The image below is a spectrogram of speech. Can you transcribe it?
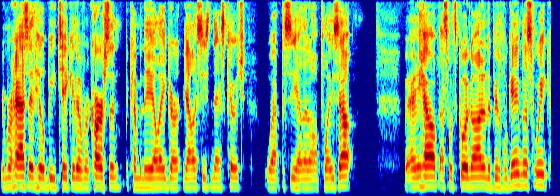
Rumor has it he'll be taking over Carson, becoming the LA Galaxy's next coach. We'll have to see how that all plays out. But anyhow, that's what's going on in the beautiful game this week.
